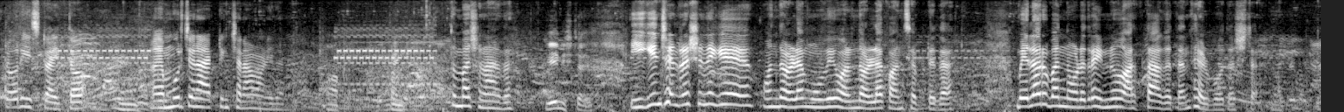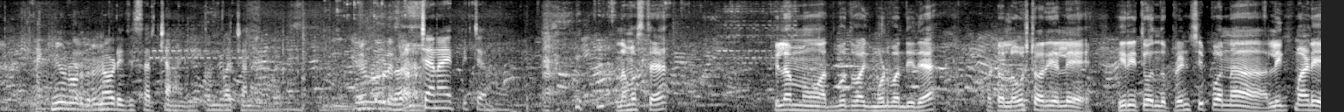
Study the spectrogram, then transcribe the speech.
ಸ್ಟೋರಿ ಇಷ್ಟ ಆಯಿತು. ಮೂರು ಜನ ಆ್ಯಕ್ಟಿಂಗ್ ಚೆನ್ನಾಗಿ ಮಾಡಿದ್ದಾರೆ ತುಂಬ ಚೆನ್ನಾಗಿದೆ ಏನು ಇಷ್ಟ ಆಯ್ತು? ಈಗಿನ ಜನ್ರೇಷನಿಗೆ ಒಂದೊಳ್ಳೆ ಮೂವಿ ಒಂದೊಳ್ಳೆ ಕಾನ್ಸೆಪ್ಟ್ ಇದೆ. ಎಲ್ಲರೂ ಬಂದು ನೋಡಿದ್ರೆ ಇನ್ನೂ ಅರ್ಥ ಆಗುತ್ತೆ ಅಂತ ಹೇಳ್ಬೋದು ಅಷ್ಟೇ. ನೀವು ನೋಡಿದ್ರೆ? ನೋಡಿದ್ವಿ ಸರ್ ಚೆನ್ನಾಗಿದೆ ತುಂಬ ಚೆನ್ನಾಗಿದೆ ಚೆನ್ನಾಗಿತ್ತು ಪಿಕ್ಚರ್ ನಮಸ್ತೆ. ಫಿಲಮ್ ಅದ್ಭುತವಾಗಿ ಮೂಡಿ ಬಂದಿದೆ. ಬಟ್ ಲವ್ ಸ್ಟೋರಿಯಲ್ಲಿ ಈ ರೀತಿ ಒಂದು ಫ್ರೆಂಡ್ಶಿಪ್ಪನ್ನು ಲಿಂಕ್ ಮಾಡಿ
